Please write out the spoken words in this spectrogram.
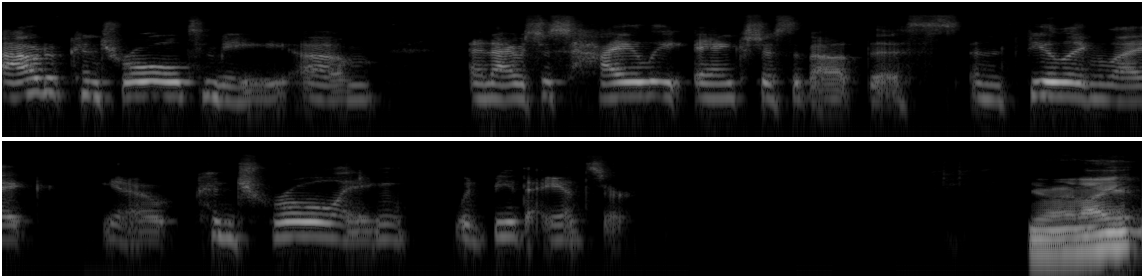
out of control to me. Um, and I was just highly anxious about this and feeling like, you know, controlling would be the answer. Yeah, and I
